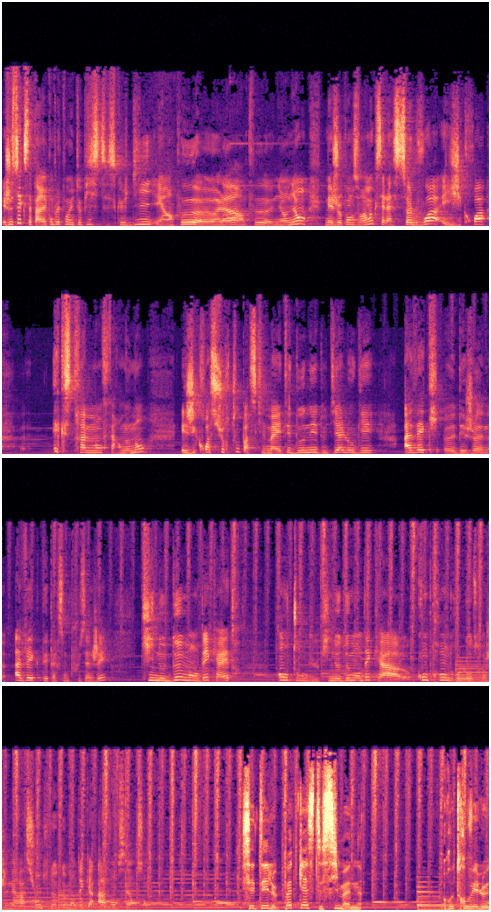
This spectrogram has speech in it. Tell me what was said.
Et je sais que ça paraît complètement utopiste, ce que je dis est un peu, euh, voilà, un peu gnangnan, mais je pense vraiment que c'est la seule voie, et j'y crois euh, extrêmement fermement. Et j'y crois surtout parce qu'il m'a été donné de dialoguer avec euh, des jeunes, avec des personnes plus âgées, qui ne demandaient qu'à être entendus, qui ne demandaient qu'à comprendre l'autre génération, qui ne demandaient qu'à avancer ensemble. C'était le podcast Simone. Retrouvez-le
